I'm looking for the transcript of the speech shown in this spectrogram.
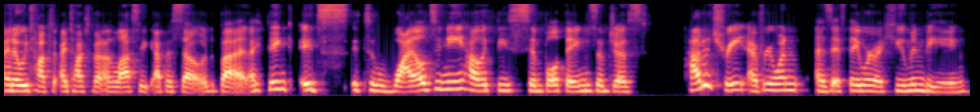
I know we talked I talked about on the last week episode, but I think it's it's wild to me how like these simple things of just how to treat everyone as if they were a human being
